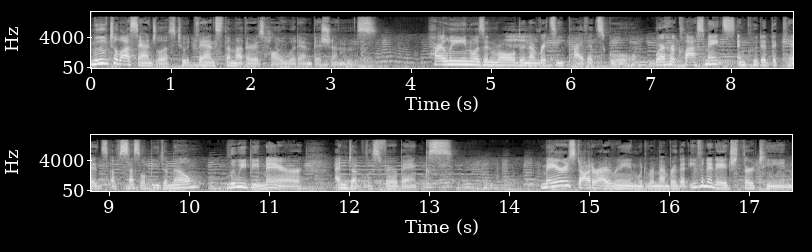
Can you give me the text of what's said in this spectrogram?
moved to Los Angeles to advance the mother's Hollywood ambitions. Harlean was enrolled in a ritzy private school where her classmates included the kids of Cecil B. DeMille, Louis B. Mayer, and Douglas Fairbanks. Mayer's daughter Irene would remember that even at age 13,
